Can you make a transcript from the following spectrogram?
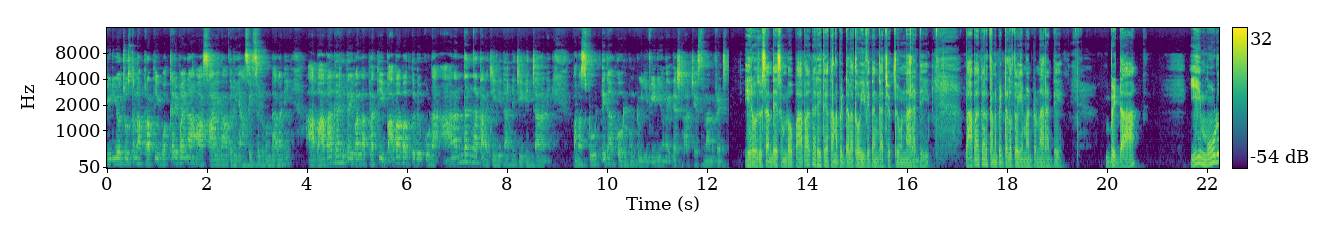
వీడియో చూస్తున్న ప్రతి ఒక్కరిపైన ఆ సాయినాథుని ఆశీస్సులు ఉండాలని ఆ బాబా గారి దయ వల్ల ప్రతి బాబా భక్తుడు కూడా ఆనందంగా తన జీవితాన్ని జీవించాలని మనస్ఫూర్తిగా కోరుకుంటూ ఈ వీడియోను అయితే స్టార్ట్ చేస్తున్నాను ఫ్రెండ్స్. ఈరోజు సందేశంలో బాబా గారు అయితే తన బిడ్డలతో ఈ విధంగా చెప్తూ ఉన్నారండి. బాబా గారు తన బిడ్డలతో ఏమంటున్నారంటే బిడ్డ ఈ మూడు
